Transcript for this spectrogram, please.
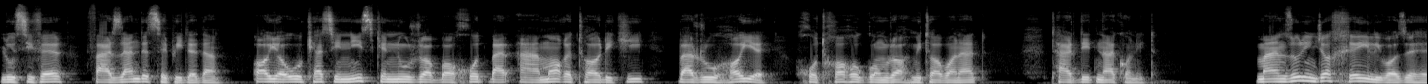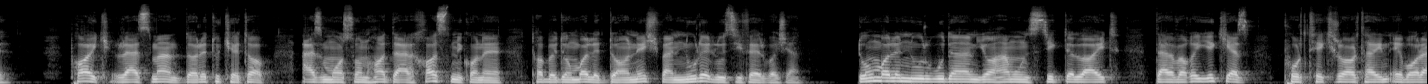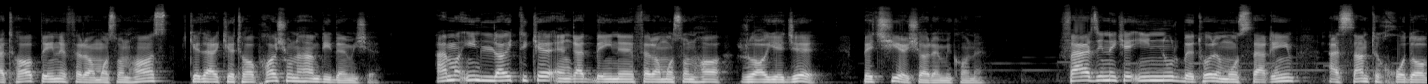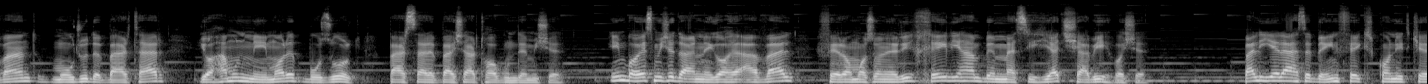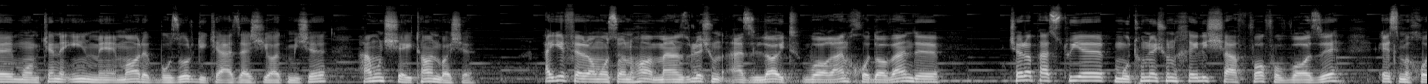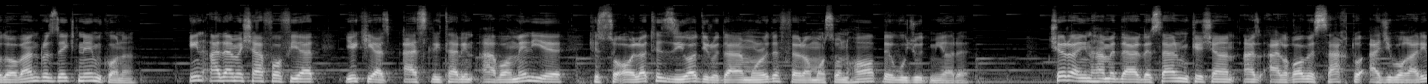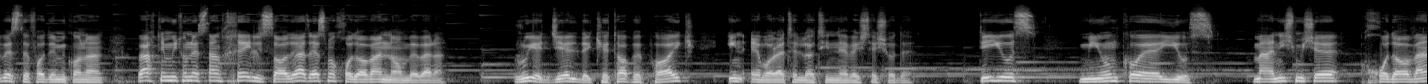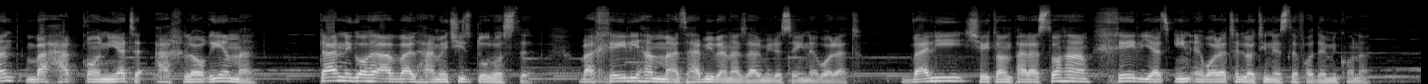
لوسیفر فرزند سپیددم آیا او کسی نیست که نور را با خود بر اعماق تاریکی و روحهای خودخواه و گمراه میتاباند؟ تردید نکنید. منظور اینجا خیلی واضحه. پایک رسما داره تو کتاب از ماسونها درخواست می‌کنه تا به دنبال دانش و نور لوسیفر باشن. دنبال نور بودن یا همون seek light در واقع یکی از پرتکرارترین عبارت ها بین فراماسون هاست که در کتاب هاشون هم دیده میشه. اما این لایتی که انقدر بین فراماسون ها رایجه به چی اشاره می‌کنه؟ فرض اینه که این نور به طور مستقیم از سمت خداوند موجود برتر یا همون معمار بزرگ بر سر بشر تابونده میشه. این باعث میشه در نگاه اول فراماسونری خیلی هم به مسیحیت شبیه باشه. ولی یه لحظه به این فکر کنید که ممکنه این معمار بزرگی که ازش یاد میشه همون شیطان باشه. اگه فراماسون ها منظورشون از لایت واقعا خداونده چرا پس توی متونشون خیلی شفاف و واضح اسم خداوند رو ذکر نمی‌کنن؟ این عدم شفافیت یکی از اصلی ترین عواملیه که سوالات زیادی رو در مورد فراماسون ها به وجود میاره. چرا این همه دردسر می‌کشن از القاب سخت و عجیب و غریب استفاده می‌کنن وقتی می‌تونستن خیلی ساده از اسم خداوند نام ببرن؟ روی جلد کتاب پایک این عبارت لاتین نوشته شده. دیوس میوم یوس. معنیش میشه خداوند و حقانیت اخلاقی من. در نگاه اول همه چیز درسته و خیلی هم مذهبی به نظر می‌رسه این عبارت. ولی شیطان پرستا هم خیلی از این عبارت لاتین استفاده می‌کنن.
